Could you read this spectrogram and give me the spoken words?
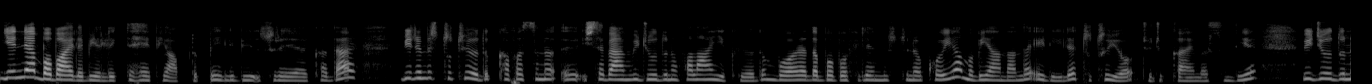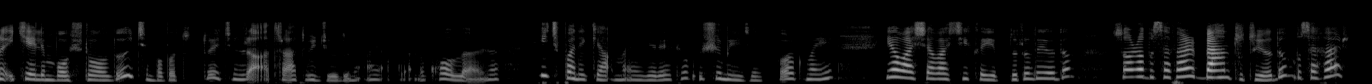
yine babayla birlikte hep yaptık belli bir süreye kadar. Birimiz tutuyorduk kafasını e, işte ben vücudunu falan yıkıyordum. Bu arada baba filenin üstüne koyuyor ama bir yandan da eliyle tutuyor çocuk kaymasın diye. Vücudunu iki elin boşta olduğu için baba tuttuğu için rahat rahat vücudunu, ayaklarını, kollarını hiç panik yapmaya gerek yok. Üşümeyecek korkmayın. Yavaş yavaş yıkayıp duruluyordum. Sonra bu sefer ben tutuyordum. Bu sefer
